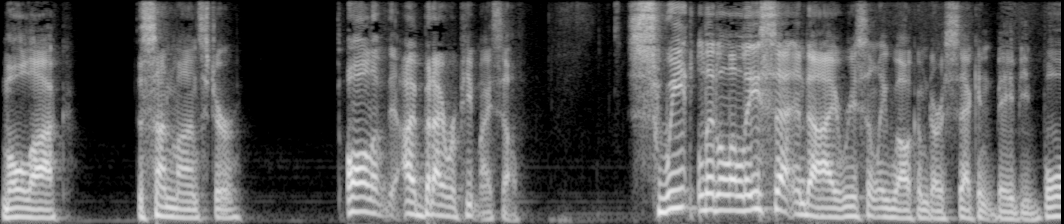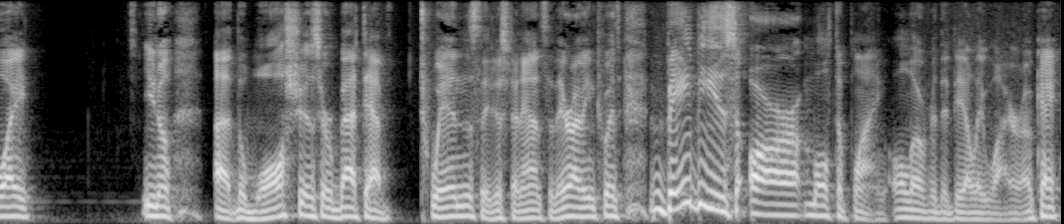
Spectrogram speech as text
Moloch, the Sun Monster, all of the, but I repeat myself. Sweet little Elisa and I recently welcomed our second baby boy. You know, uh, the Walshes are about to have twins. They just announced that they're having twins. Babies are multiplying all over the Daily Wire, okay?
